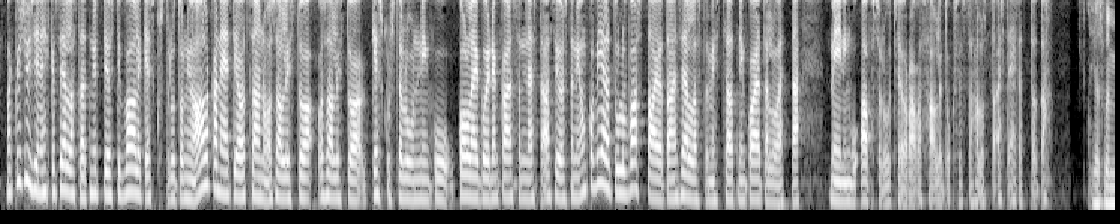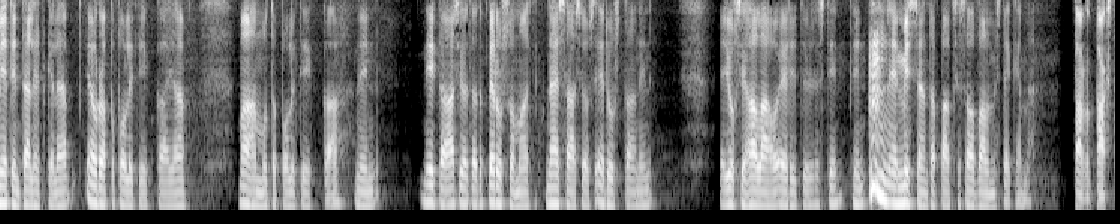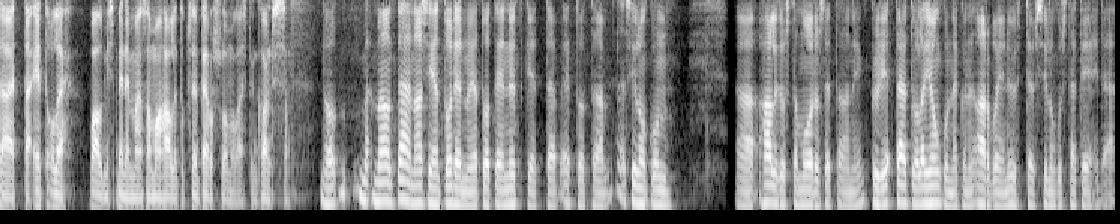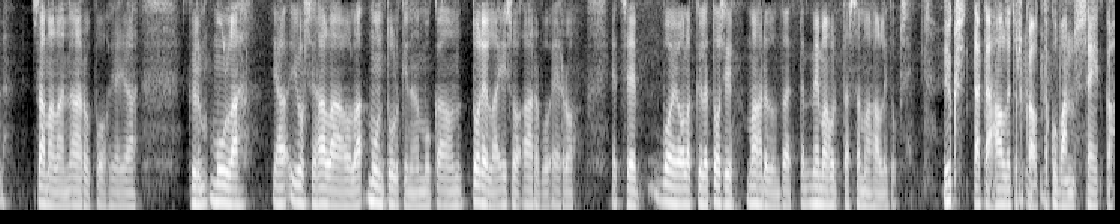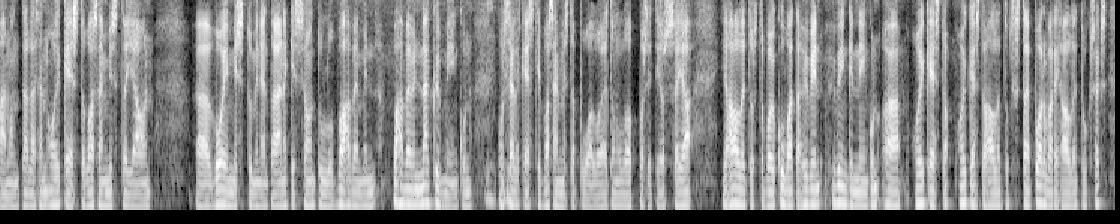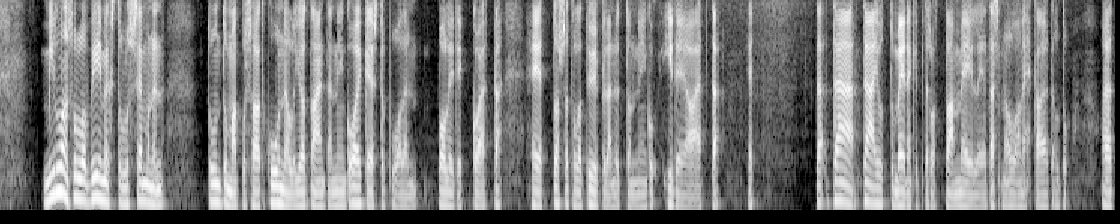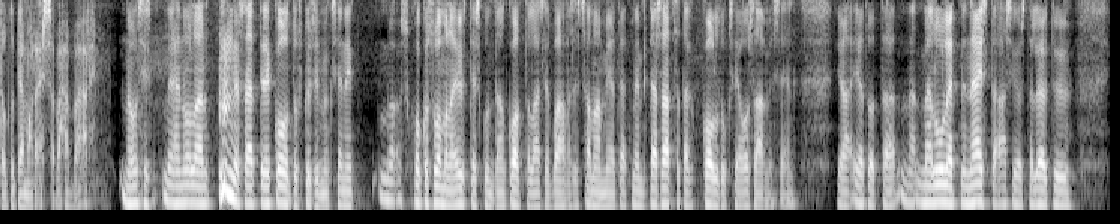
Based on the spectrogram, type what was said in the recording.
Mä kysyisin ehkä sellaista, että nyt tietysti vaalikeskustelut on jo alkaneet ja oot saanut osallistua, osallistua keskusteluun niin kuin kollegoiden kanssa näistä asioista, niin onko vielä tullut vastaan jotain sellaista, mistä sä oot niin ajatellut, että me ei niin kuin absoluut seuraavassa hallituksessa haluttaisiin tehdä tota? jos mä mietin tällä hetkellä Eurooppa-politiikkaa ja maahanmuuttopolitiikkaa, niin niitä asioita, joita perussuomalaiset näissä asioissa edustaa, niin ja Jussi halla erityisesti, niin en missään tapauksessa ole valmis tekemään. Tarkoittaako tämä, että et ole valmis menemään samaan hallitukseen perussuomalaisten kanssa? No mä, mä oon tähän asian todennut ja toteen nytkin, että, että, tota, silloin kun – hallitusta muodostetaan, niin kyllä täytyy olla jonkunnäköinen arvojen yhteys silloin, kun sitä tehdään. Samanlainen arvopohja ja kyllä mulla ja Jussi halla mun tulkinnan mukaan on todella iso arvoero. Että se voi olla kyllä tosi mahdotonta, että me mahuttaisiin samaan hallitukseen. Yksi tätä hallituskautta kuvannut seikkahan on tällaisen oikeisto-vasemmistojaon – voimistuminen, tai ainakin se on tullut vahvemmin, vahvemmin näkymiin, kun, kun selkeästi vasemmistopuolueet on ollut oppositiossa, ja, ja hallitusta voi kuvata hyvin, hyvinkin niin kuin, ä, oikeisto, oikeistohallitukseksi tai porvarihallitukseksi. Milloin sulla on viimeksi tullut semmoinen tuntuma, kun sä oot kuunnellut jotain tämän niin kuin oikeistopuolen poliitikkoa, että hei, tuossa tuolla tyypillä nyt on niin kuin idea, että, että tämä juttu meidänkin pitäisi ottaa meille, ja tässä me ollaan ehkä ajateltu, ajateltu demareissa vähän väärin. No siis mehän ollaan, jos ajattelee koulutuskysymyksiä, niin koko suomalainen yhteiskunta on kohtalaisen vahvasti samaa mieltä, että meidän pitää satsata koulutukseen ja osaamiseen. Ja, ja tota, mä, mä luulen, että näistä asioista löytyy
